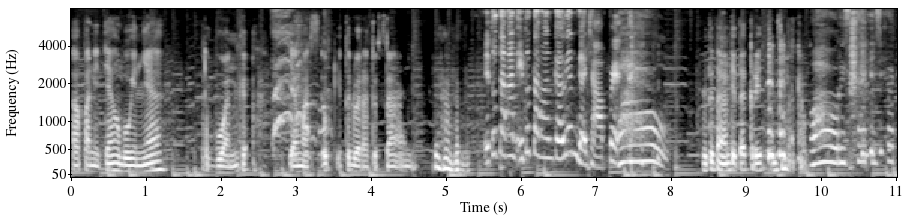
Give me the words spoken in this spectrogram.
Ah, panitia ngubunginnya ribuan kak. Yang masuk itu 200-an. itu tangan itu tangan kalian nggak capek? Wow. Itu tangan kita keriting. Wow, respect, respect.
